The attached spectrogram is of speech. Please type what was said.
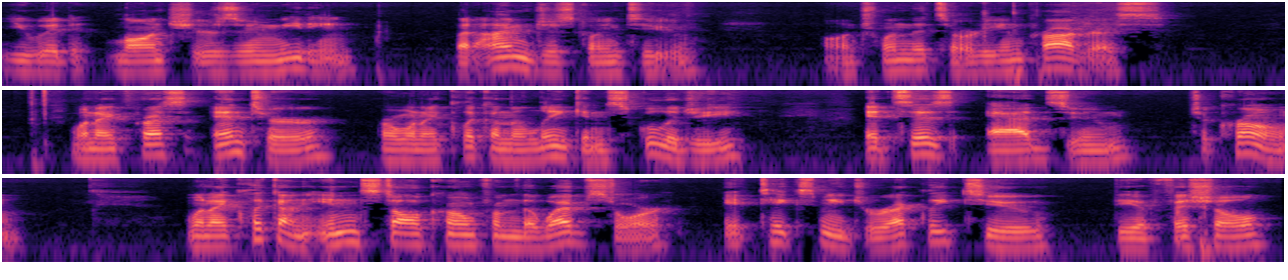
you would launch your Zoom meeting. But I'm just going to launch one that's already in progress. When I press enter, or when I click on the link in Schoology, it says add Zoom to Chrome. When I click on install Chrome from the web store, it takes me directly to the official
